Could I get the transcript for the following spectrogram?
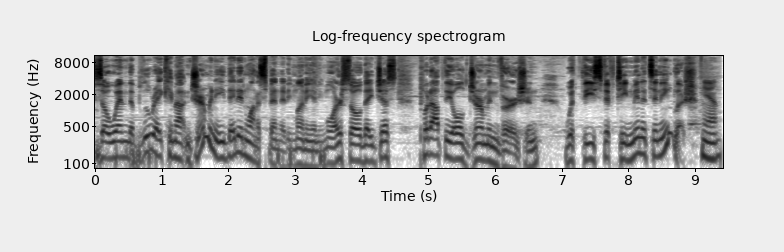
So when the Blu-ray came out in Germany, they didn't want to spend any money anymore, so they just put out the old German version with these 15 minutes in English. Yeah.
